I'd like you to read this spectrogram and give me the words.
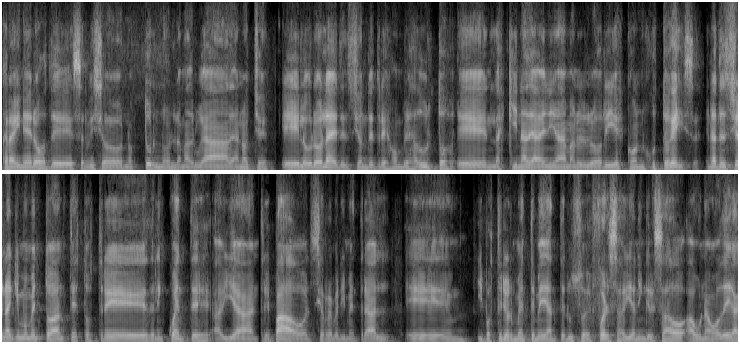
Carabineros de servicio nocturno, en la madrugada de anoche, eh, logró la detención de tres hombres adultos eh, en la esquina de Avenida Manuel Rodríguez con Justo Geise. En atención a que un momento antes estos tres delincuentes habían trepado el cierre perimetral eh, y posteriormente mediante el uso de fuerza habían ingresado a una bodega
